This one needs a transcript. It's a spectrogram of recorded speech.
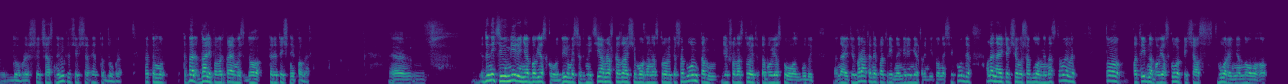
Добре, ще час не виключився, це добре. Тому тепер далі повертаємось до теоретичної поверхні. Е, Одиниці вимірювання обов'язково. Дивимося одиниці. Я вам розказав, що можна настроїти шаблон. Там, якщо настроїти, то обов'язково у вас будуть навіть вибирати не потрібно, міліметри, ні то на секунди. Але навіть якщо ви шаблон не настроїли, то потрібно обов'язково під час створення нового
